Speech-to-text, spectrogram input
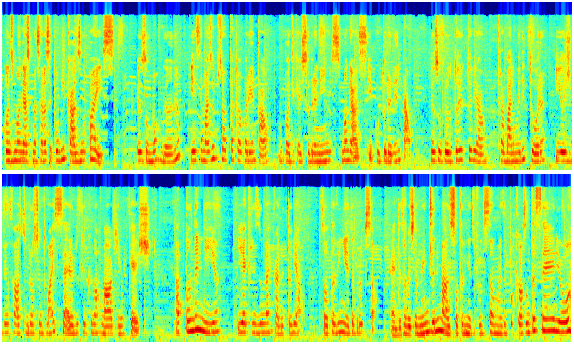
quando os mangás começaram a ser publicados no país. Eu sou Morgana e esse é mais um episódio do Tapioca Oriental, um podcast sobre animes, mangás e cultura oriental. Eu sou produtora editorial, trabalho em uma editora e hoje venho falar sobre um assunto mais sério do que o que é normal aqui no cast: a pandemia e a crise do mercado editorial. Solta a vinheta, produção. É, dessa vez foi bem desanimado, solta a vinheta, produção, mas é porque o assunto é sério.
